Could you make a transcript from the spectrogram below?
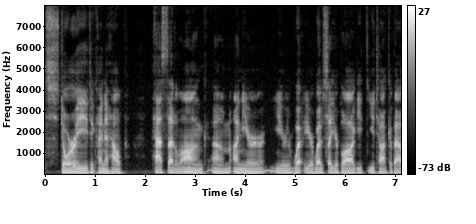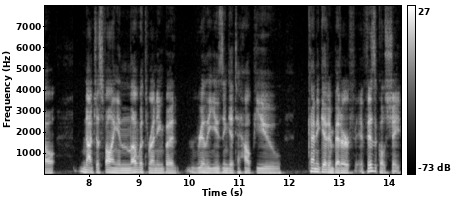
story to kind of help pass that along um, on your your your website, your blog. You, you talk about not just falling in love with running, but really using it to help you kind of get in better f- physical shape.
